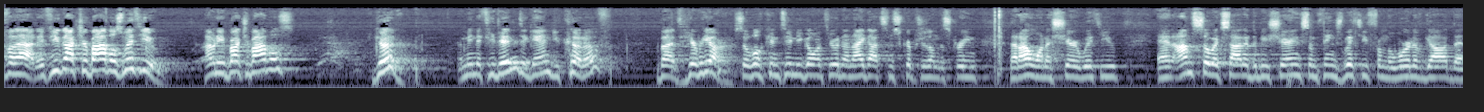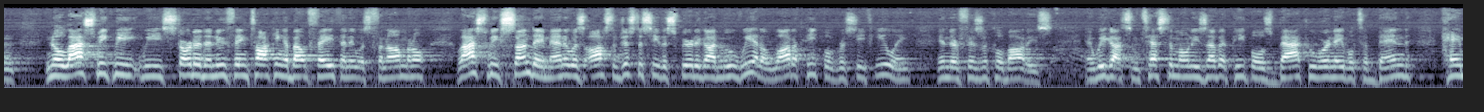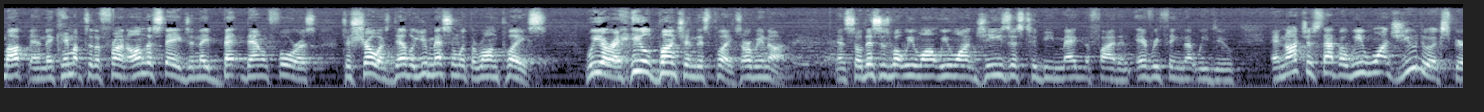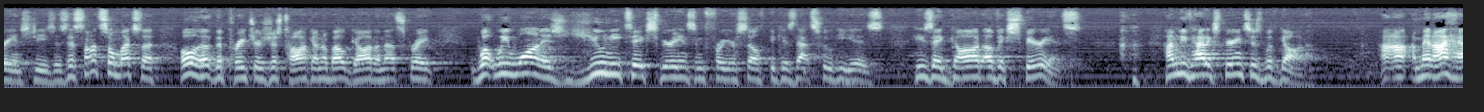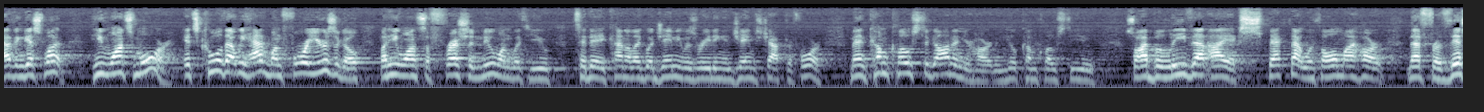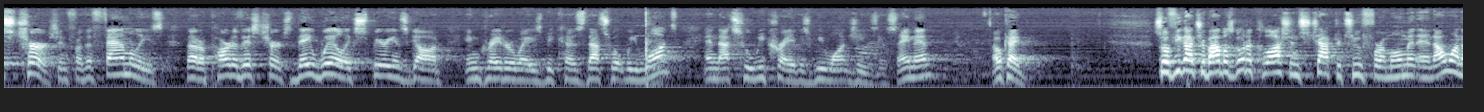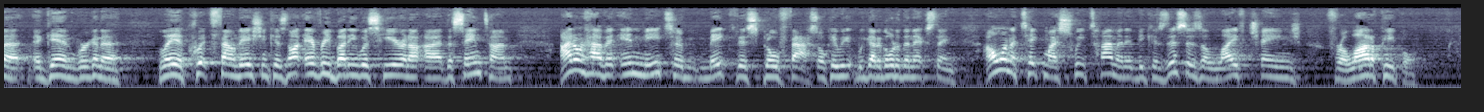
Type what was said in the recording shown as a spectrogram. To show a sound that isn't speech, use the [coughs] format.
for that. If you got your Bibles with you, how many brought your Bibles? Good. I mean, if you didn't, again, you could have. But here we are. So we'll continue going through it, and I got some scriptures on the screen that I want to share with you. And I'm so excited to be sharing some things with you from the Word of God. And, you know, last week we, we started a new thing talking about faith, and it was phenomenal. Last week, Sunday, man, it was awesome just to see the Spirit of God move. We had a lot of people receive healing in their physical bodies. And we got some testimonies of it. People's back who weren't able to bend came up, and they came up to the front on the stage, and they bent down for us to show us, devil, you're messing with the wrong place. We are a healed bunch in this place, are we not? And so this is what we want. We want Jesus to be magnified in everything that we do. And not just that, but we want you to experience Jesus. It's not so much the, oh, the, preacher's just talking about God, and that's great. What we want is you need to experience Him for yourself because that's who He is. He's a God of experience. [laughs] How many of you have had experiences with God? I, man, I have, and guess what? He wants more. It's cool that we had one four years ago, but He wants a fresh and new one with you today, kind of like what Jamie was reading in James chapter 4. Man, come close to God in your heart, and He'll come close to you. So I believe that. I expect that with all my heart, that for this church and for the families that are part of this church, they will experience God in greater ways because that's what we want, and that's who we crave, is we want Jesus. Amen? Okay. So if you got your Bibles, go to Colossians chapter 2 for a moment. And I want to, again, we're going to lay a quick foundation because not everybody was here. And I, I, at the same time, I don't have it in me to make this go fast. Okay, we, we got to go to the next thing. I want to take my sweet time in it because this is a life change for a lot of people.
